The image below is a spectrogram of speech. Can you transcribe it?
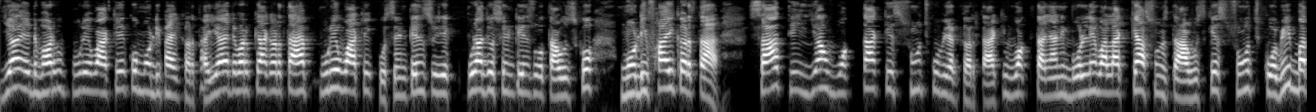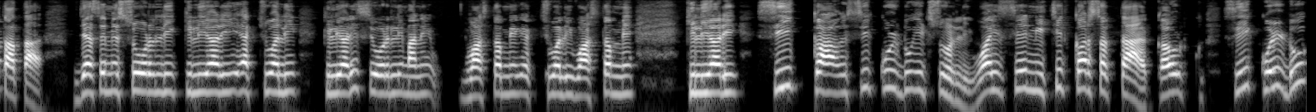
यह एडवर्ब पूरे वाक्य को मॉडिफाई करता है। यह एडवर्ब क्या करता है? पूरे वाक्य को सेंटेंस एक पूरा जो सेंटेंस होता है, उसको मॉडिफाई करता है। साथ ही यह वक्ता के सोच को व्यक्त करता है कि वक्ता यानी बोलने वाला क्या सोचता है, उसके सोच को भी बताता है। जैसे में surely clearly actually clearly surely माने वास्तव में एक्चुअली वास्तव में क्लियरली सी का, सी कुल डू इट श्योरली वह इसे निश्चित कर सकता है सी कुल डू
